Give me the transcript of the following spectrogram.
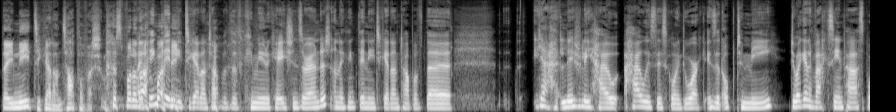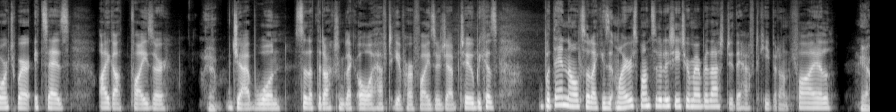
They need to get on top of it. Let's put it that I think way. they need to get on top of the communications around it, and I think they need to get on top of the, yeah, literally how how is this going to work? Is it up to me? Do I get a vaccine passport where it says I got Pfizer Yeah. jab one, so that the doctor can be like, oh, I have to give her Pfizer jab two because. But then also, like, is it my responsibility to remember that? Do they have to keep it on file? Yeah.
